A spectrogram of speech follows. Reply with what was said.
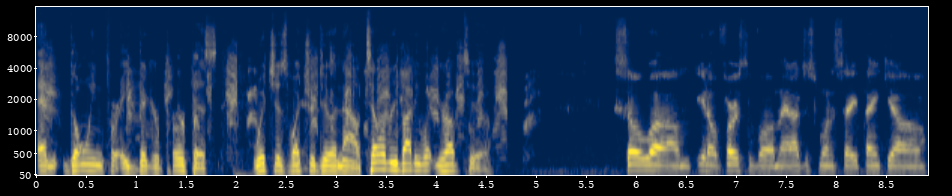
and going for a bigger purpose, which is what you're doing now. Tell everybody what you're up to. So, um, you know, first of all, man, I just want to say thank y'all,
